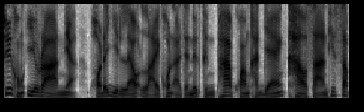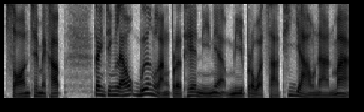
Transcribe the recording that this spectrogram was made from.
ชื่อของอิหร่านเนี่ยพอได้ยินแล้วหลายคนอาจจะนึกถึงภาพความขัดแย้งข่าวสารที่ซับซ้อนใช่ไหมครับ แต่จริงๆแล้วเบื้องหลังประเทศนี้เนี่ยมีประวัติศาสตร์ที่ยาวนานมาก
